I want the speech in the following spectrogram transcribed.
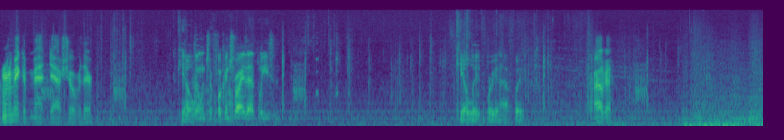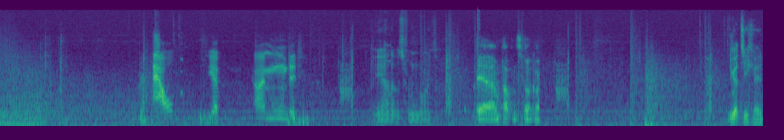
I'm gonna make a mad dash over there. Kale, Don't you fucking try that, please. Kale, wait for you halfway. Okay. Ow. Yep. I'm wounded. Yeah, that was from north. Yeah, I'm popping smoke on. You got TK'd.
